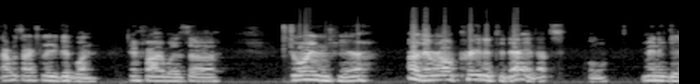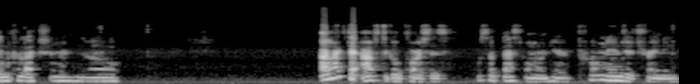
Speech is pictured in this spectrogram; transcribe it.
That was actually a good one. If I was uh, joined here. Oh, they were all created today. That's cool. Mini game collection. No. I like the obstacle courses. What's the best one on here? Pro Ninja Training.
